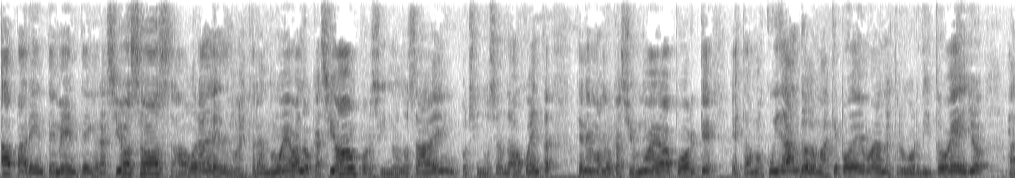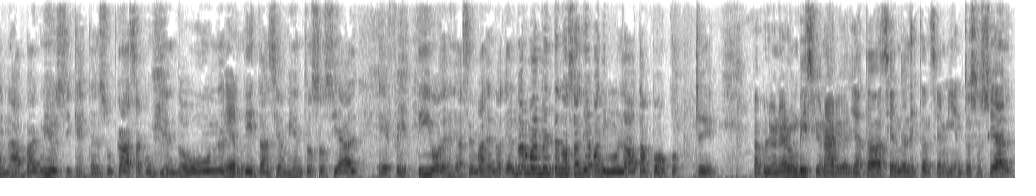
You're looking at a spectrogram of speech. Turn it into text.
aparentemente graciosos. Ahora desde nuestra nueva locación, por si no lo saben, por si no se han dado cuenta, tenemos locación nueva porque estamos cuidando lo más que podemos a nuestro gordito bello, a Napback Music, que está en su casa cumpliendo un Mierda. distanciamiento social efectivo desde hace más de... no- Él normalmente no salía para ningún lado tampoco. Sí, Napoleón era un visionario, él ya estaba haciendo el distanciamiento social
